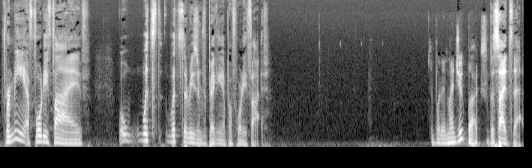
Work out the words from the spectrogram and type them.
for me, a 45. Well, what's what's the reason for picking up a 45 to put in my jukebox besides that?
